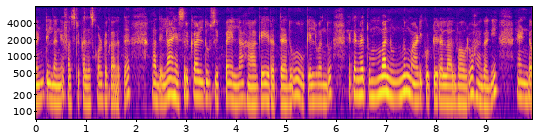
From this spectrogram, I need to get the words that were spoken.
ಗಂಟಿಲ್ದಂಗೆ ಫಸ್ಟ್ ಕಲಿಸ್ಕೊಳ್ಬೇಕಾಗತ್ತೆ. ಅದೆಲ್ಲ ಹೆಸರು ಕಾಳ್ದು ಸಿಪ್ಪೆ ಎಲ್ಲ ಹಾಗೆ ಇರುತ್ತೆ ಅದು ಕೆಲವೊಂದು. ಯಾಕಂದರೆ ತುಂಬ ನುಣ್ಣಗೆ ಮಾಡಿ ಕೊಟ್ಟಿರಲ್ಲ ಅಲ್ವಾ ಅವರು, ಹಾಗಾಗಿ. ಆ್ಯಂಡ್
